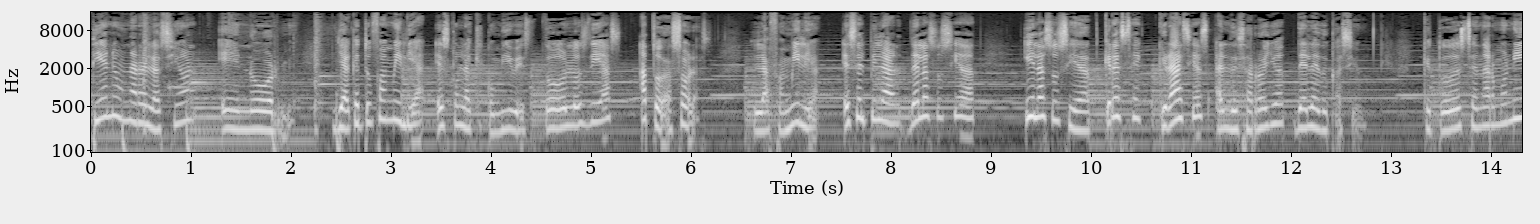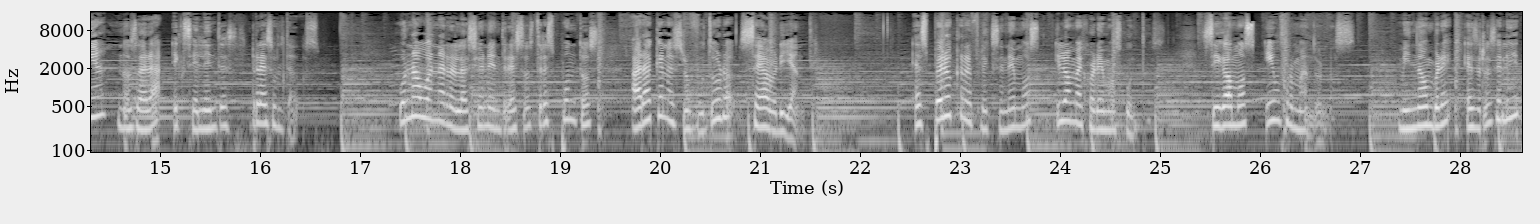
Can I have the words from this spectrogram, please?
tiene una relación enorme, ya que tu familia es con la que convives todos los días a todas horas. La familia es el pilar de la sociedad y la sociedad crece gracias al desarrollo de la educación. Que todo esté en armonía nos dará excelentes resultados. Una buena relación entre estos tres puntos hará que nuestro futuro sea brillante. Espero que reflexionemos y lo mejoremos juntos. Sigamos informándonos. Mi nombre es Roselit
